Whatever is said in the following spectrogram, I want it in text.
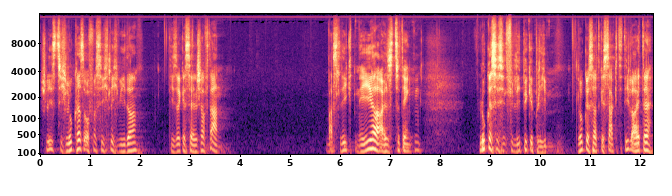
schließt sich Lukas offensichtlich wieder dieser Gesellschaft an. Was liegt näher als zu denken, Lukas ist in Philippi geblieben. Lukas hat gesagt, die Leute,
